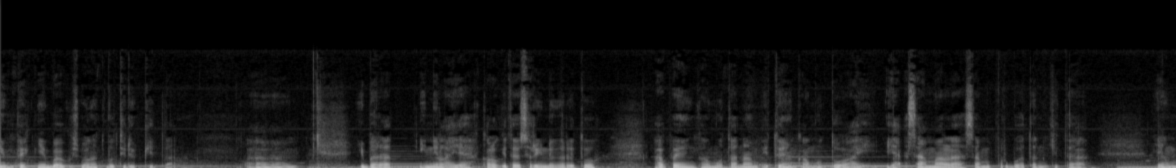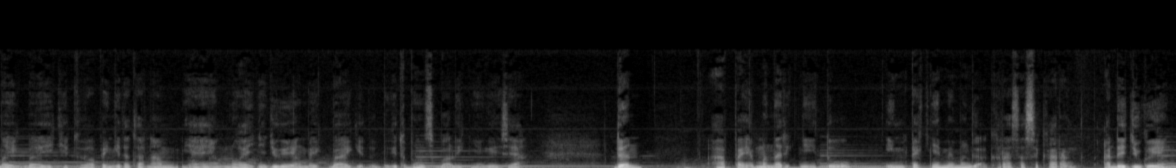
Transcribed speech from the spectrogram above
impactnya bagus banget buat hidup kita. Um, ibarat inilah ya, kalau kita sering dengar itu apa yang kamu tanam itu yang kamu tuai. Ya sama lah sama perbuatan kita yang baik-baik itu apa yang kita tanam ya yang menuainya juga yang baik-baik itu begitu pun sebaliknya guys ya dan apa ya menariknya itu impactnya memang gak kerasa sekarang ada juga yang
